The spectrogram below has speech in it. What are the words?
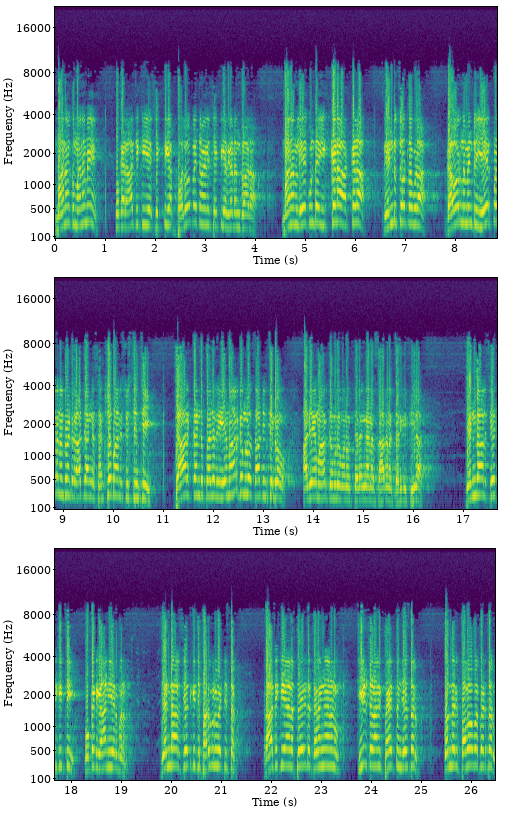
మనకు మనమే ఒక రాజకీయ శక్తిగా బలోపేతమైన శక్తిగా ఎదగడం ద్వారా మనం లేకుంటే ఇక్కడ అక్కడ రెండు చోట్ల కూడా గవర్నమెంట్ ఏర్పడినటువంటి రాజ్యాంగ సంక్షోభాన్ని సృష్టించి జార్ఖండ్ ప్రజలు ఏ మార్గంలో సాధించిండ్రో అదే మార్గంలో మనం తెలంగాణ సాధన జరిగి తీరాలి. జెండాలు చేతికిచ్చి ఒకటి కానియరు మనం. జెండాలు చేతికిచ్చి పరుగులు పెట్టిస్తారు. రాజకీయాల పేరిట తెలంగాణను చీల్చడానికి ప్రయత్నం చేస్తారు. కొందరికి ప్రలోభ పెడతారు.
